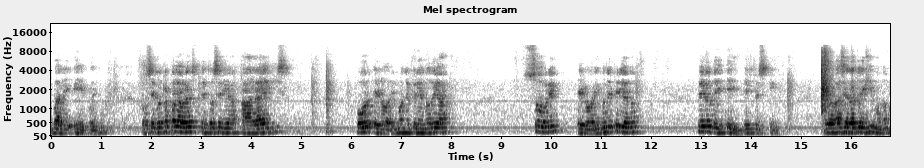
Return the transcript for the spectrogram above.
vale E, pues, ¿no? O sea, en otras palabras, esto sería a la x por el logaritmo neperiano de a sobre el logaritmo neperiano, pero de e, esto es e. Pero hace rato dijimos, ¿no?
